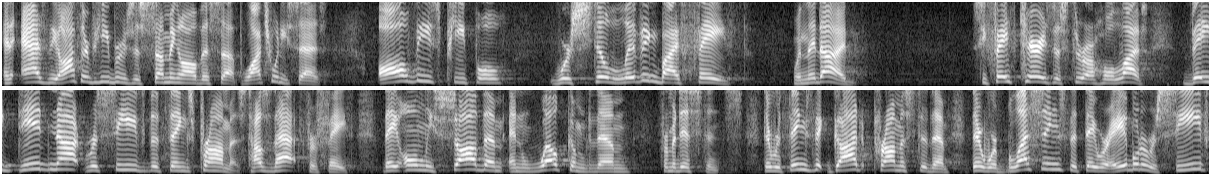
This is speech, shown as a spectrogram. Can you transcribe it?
And as the author of Hebrews is summing all this up, watch what he says. All these people were still living by faith when they died. See, faith carries us through our whole lives. They did not receive the things promised. How's that for faith? They only saw them and welcomed them from a distance. There were things that God promised to them. There were blessings that they were able to receive,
